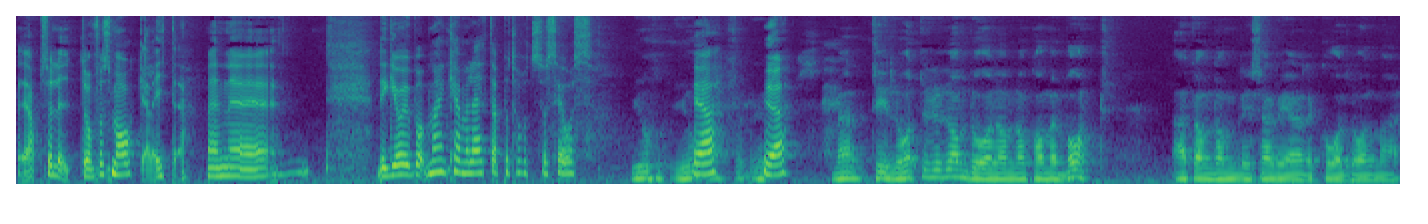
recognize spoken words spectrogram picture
Absolut, de får smaka lite. Men eh, det går ju bra. Man kan väl äta potatis och sås? Jo, jo Ja, absolut. ja. Men tillåter du dem då om de kommer bort att om de blir serverade kåldolmar?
